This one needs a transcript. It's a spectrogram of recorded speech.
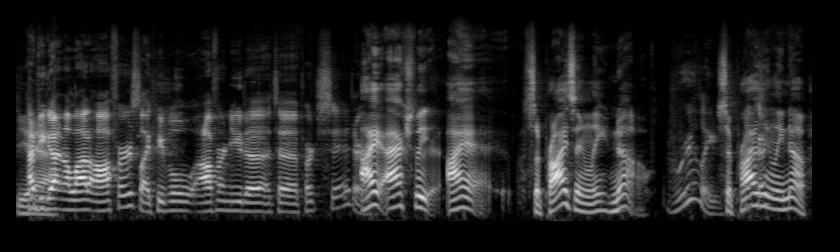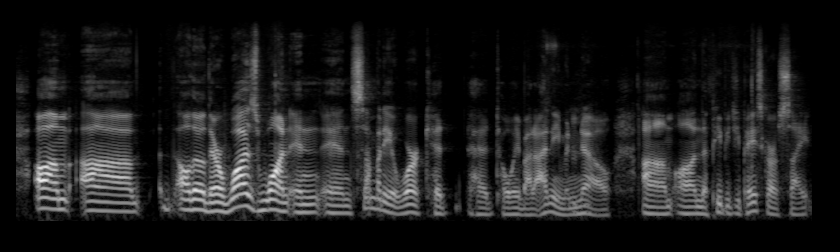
yeah. Have you gotten a lot of offers, like people offering you to, to purchase it? Or? I actually, I surprisingly no. really Surprisingly, no. Um, uh, although there was one, and, and somebody at work had, had told me about it. I didn't even know. Um, on the PPG Pace Car site,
